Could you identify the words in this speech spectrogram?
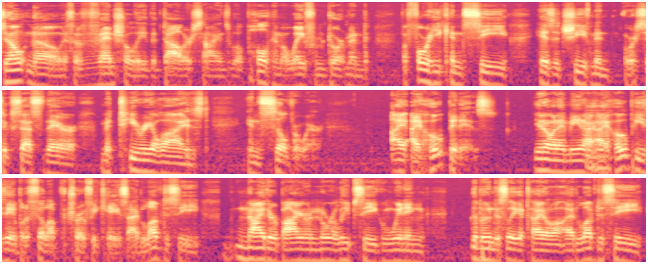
don't know if eventually the dollar signs will pull him away from Dortmund before he can see his achievement or success there materialized in silverware. I I hope it is. You know what I mean? I, I uh-huh. hope he's able to fill up the trophy case. I'd love to see neither Bayern nor Leipzig winning the Bundesliga title. I'd love to see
